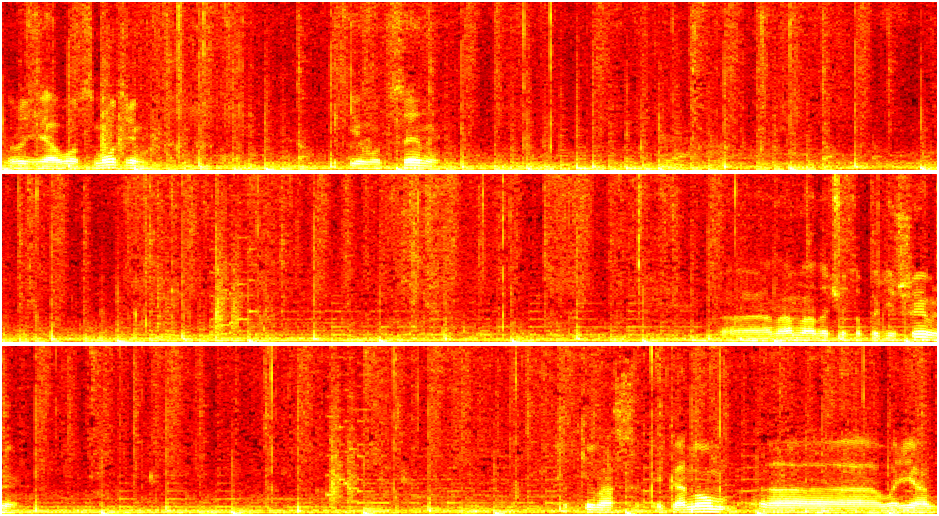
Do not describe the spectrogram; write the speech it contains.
Друзья, вот смотрим. Такие вот цены. А, Нам надо что-то подешевле. Все-таки у нас эконом а, вариант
